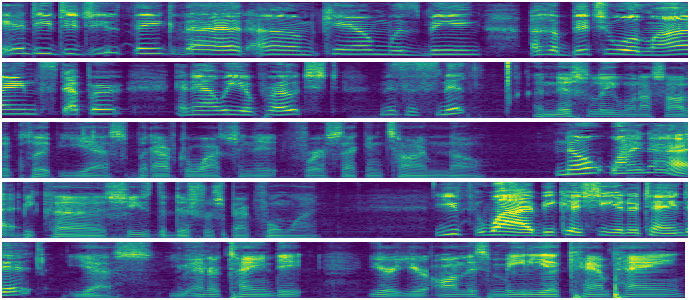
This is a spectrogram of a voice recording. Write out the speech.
Andy, did you think that um, Cam was being a habitual line stepper and how he approached Mrs. Smith? Initially, when I saw the clip, yes, but after watching it for a second time, no, No, why not? because she's the disrespectful one. You why? Because she entertained it. Yes, you entertained it. You're you're on this media campaign.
